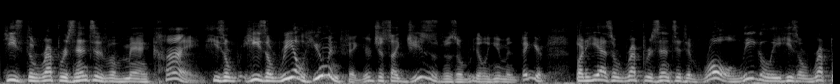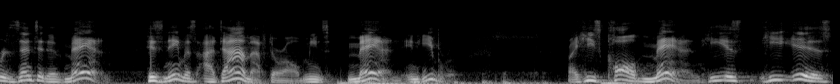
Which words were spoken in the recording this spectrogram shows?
He's the representative of mankind. He's a, he's a real human figure, just like Jesus was a real human figure, but he has a representative role. Legally, he's a representative man. His name is Adam, after all, means man in Hebrew. Right? He's called man. He is, he is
